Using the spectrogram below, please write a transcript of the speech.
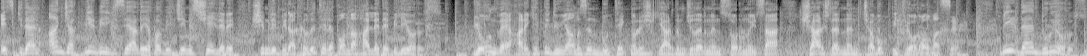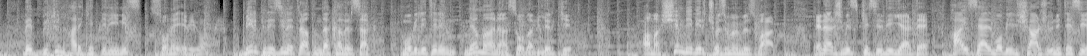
Eskiden ancak bir bilgisayarda yapabileceğimiz şeyleri şimdi bir akıllı telefonla halledebiliyoruz. Yoğun ve hareketli dünyamızın bu teknolojik yardımcılarının sorunuysa şarjlarının çabuk bitiyor olması. Birden duruyoruz ve bütün hareketliliğimiz sona eriyor. Bir prizin etrafında kalırsak mobilitenin ne manası olabilir ki? Ama şimdi bir çözümümüz var. Enerjimiz kesildiği yerde Haysel mobil şarj ünitesi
